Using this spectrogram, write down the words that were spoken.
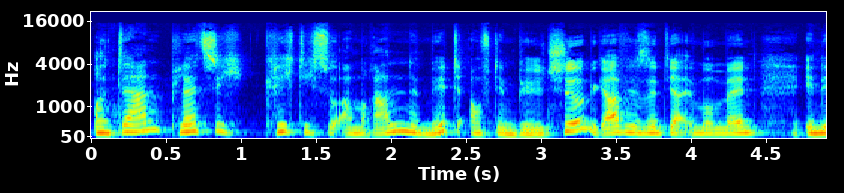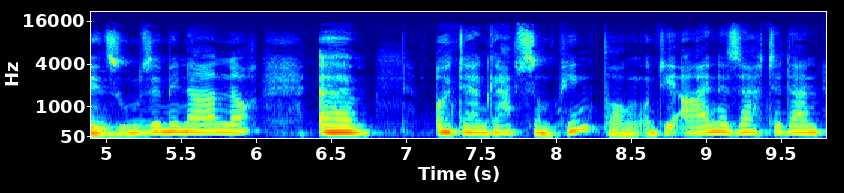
Und dann plötzlich kriegte ich so am Rande mit auf dem Bildschirm, ja, wir sind ja im Moment in den Zoom-Seminaren noch, ähm, und dann gab's so ein Ping-Pong und die eine sagte dann,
